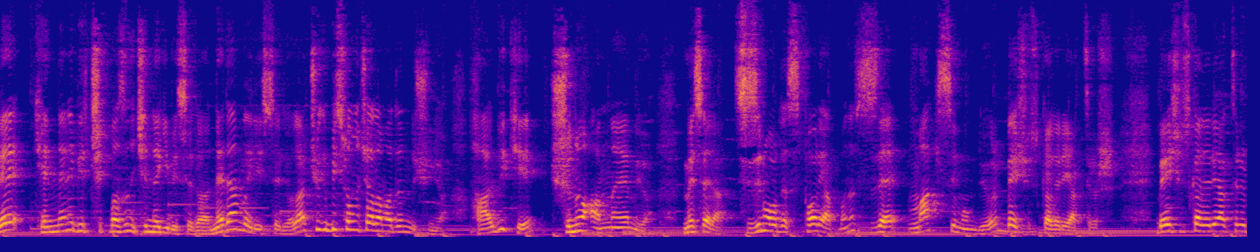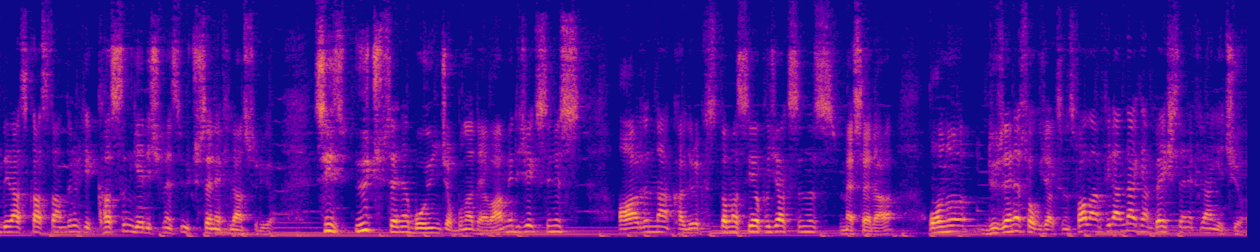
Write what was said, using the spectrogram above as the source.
ve kendilerini bir çıkmazın içinde gibi hissediyorlar. Neden böyle hissediyorlar? Çünkü bir sonuç alamadığını düşünüyor. Halbuki şunu anlayamıyor. Mesela sizin orada spor yapmanız size maksimum diyorum 500 kalori yaktırır. 500 kalori yaktırır biraz kaslandırır ki kasın gelişmesi 3 sene falan sürüyor. Siz 3 sene boyunca buna devam edeceksiniz Ardından kalori kısıtlaması yapacaksınız mesela. Onu düzene sokacaksınız falan filan derken 5 sene falan geçiyor.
